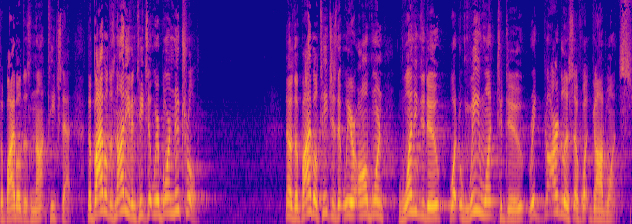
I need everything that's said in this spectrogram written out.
The Bible does not teach that. The Bible does not even teach that we're born neutral. No, the Bible teaches that we are all born wanting to do what we want to do, regardless of what God wants.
